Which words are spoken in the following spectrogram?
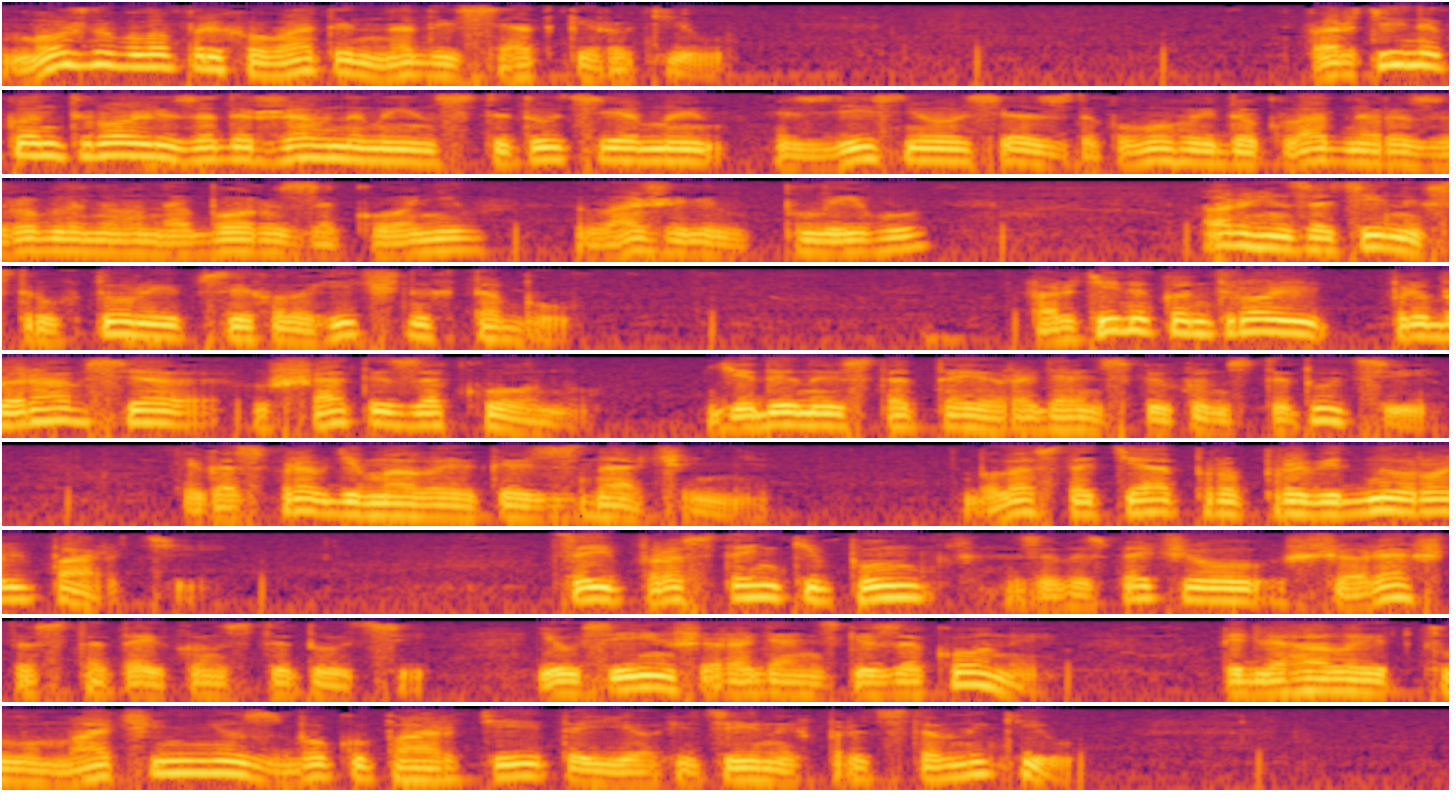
можна було приховати на десятки років. Партійний контроль за державними інституціями здійснювався з допомогою докладно розробленого набору законів, важелів впливу, організаційних структур і психологічних табу. Партійний контроль прибирався в шати закону, єдиною статтею Радянської Конституції, яка справді мала якесь значення, була стаття про провідну роль партії. Цей простенький пункт забезпечував, що решта статей Конституції і всі інші радянські закони підлягали тлумаченню з боку партії та її офіційних представників.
